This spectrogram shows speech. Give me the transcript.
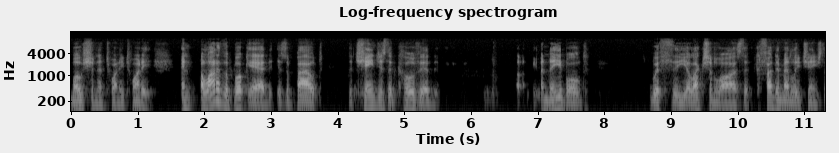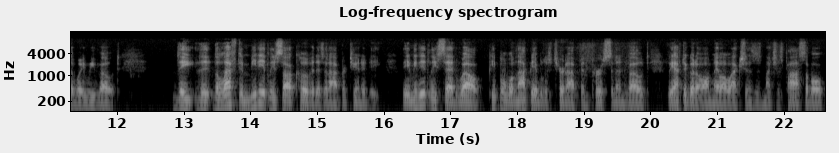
motion in 2020. And a lot of the book, Ed, is about the changes that COVID uh, enabled with the election laws that fundamentally changed the way we vote. The, the, the left immediately saw COVID as an opportunity. They immediately said, well, people will not be able to turn up in person and vote. We have to go to all mail elections as much as possible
